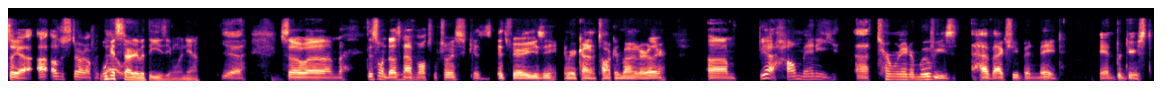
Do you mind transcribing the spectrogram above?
So yeah, I- I'll just start off with. we'll that get one. started with the easy one. Yeah. Yeah. So um, this one doesn't have multiple choice because it's very easy, and we were kind of talking about it earlier. Um, but yeah, how many uh, Terminator movies have actually been made and produced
